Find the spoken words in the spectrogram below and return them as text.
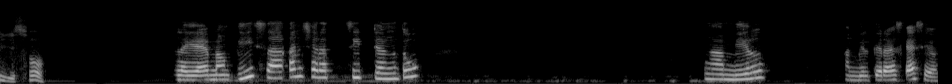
iso? Lah ya emang bisa kan syarat sidang tuh ngambil ngambil PRSKS ya.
